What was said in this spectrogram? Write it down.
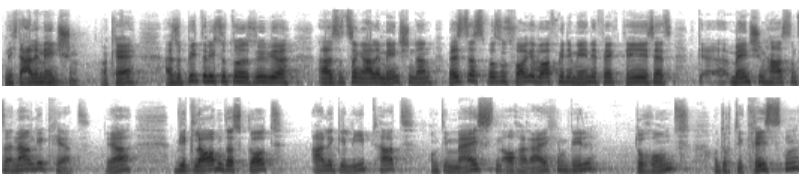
Nicht alle Menschen, okay? Also bitte nicht so tun, als würden wir äh, sozusagen alle Menschen dann, weißt du das, was uns vorgeworfen wird im Endeffekt, hey, ist jetzt äh, Menschenhass und so, nein, umgekehrt, ja? Wir glauben, dass Gott alle geliebt hat und die meisten auch erreichen will, durch uns und durch die Christen,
